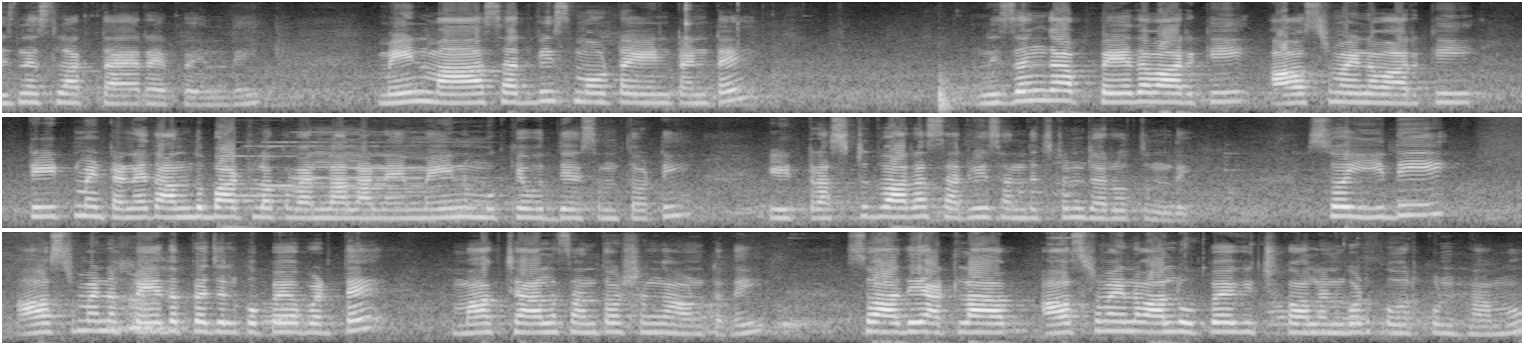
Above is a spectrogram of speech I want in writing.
బిజినెస్ లాగా తయారైపోయింది. మెయిన్ మా సర్వీస్ మోటో ఏంటంటే నిజంగా పేదవారికి అవసరమైన వారికి ట్రీట్మెంట్ అనేది అందుబాటులోకి వెళ్ళాలనే మెయిన్ ముఖ్య ఉద్దేశంతో ఈ ట్రస్ట్ ద్వారా సర్వీస్ అందించడం జరుగుతుంది. సో ఇది అవసరమైన పేద ప్రజలకు ఉపయోగపడితే మాకు చాలా సంతోషంగా ఉంటుంది. సో అది అట్లా అవసరమైన వాళ్ళు ఉపయోగించుకోవాలని కూడా కోరుకుంటున్నాము.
